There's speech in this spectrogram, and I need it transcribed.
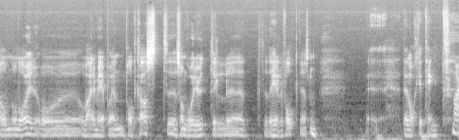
om noen år og, og være med på en podkast eh, som går ut til, eh, til det hele folk, nesten eh, den var ikke tenkt. Nei,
